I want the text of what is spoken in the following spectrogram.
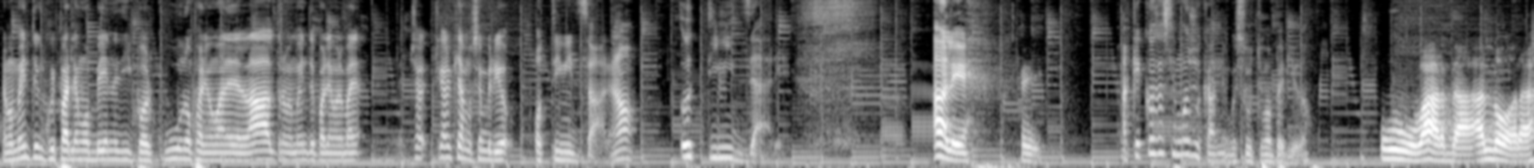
Nel momento in cui parliamo bene di qualcuno, parliamo male dell'altro, nel momento in cui parliamo bene... Cioè, cerchiamo sempre di ottimizzare, no? Ottimizzare. Ale, Ehi. A che cosa stiamo giocando in quest'ultimo periodo? Uh, guarda, allora,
